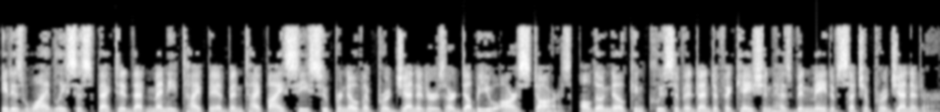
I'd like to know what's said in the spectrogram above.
It is widely suspected that many Type Ib and Type IC supernova progenitors are WR stars, although no conclusive identification has been made of such a progenitor.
